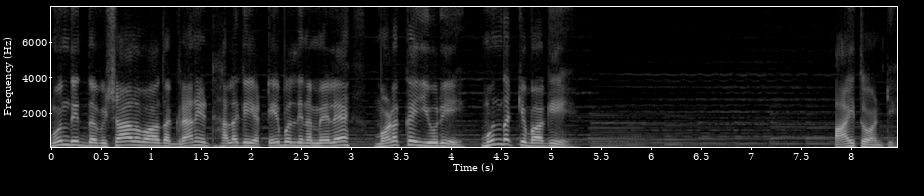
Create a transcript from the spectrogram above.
ಮುಂದಿದ್ದ ವಿಶಾಲವಾದ ಗ್ರಾನೈಟ್ ಹಲಗೆಯ ಟೇಬಲಿನ ಮೇಲೆ ಮೊಳಕೈಯೂರಿ ಮುಂದಕ್ಕೆ ಬಾಗಿ. ಆಯ್ತು ಆಂಟಿ.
